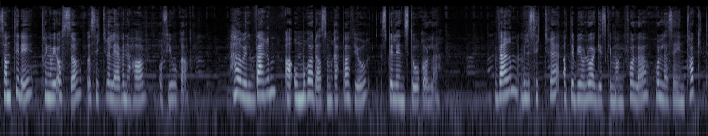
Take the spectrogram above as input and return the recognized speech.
Samtidig trenger vi også å sikre levende hav og fjorder. Her vil vern av områder som Repparfjord spille en stor rolle. Vern vil sikre at det biologiske mangfoldet holder seg intakt,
